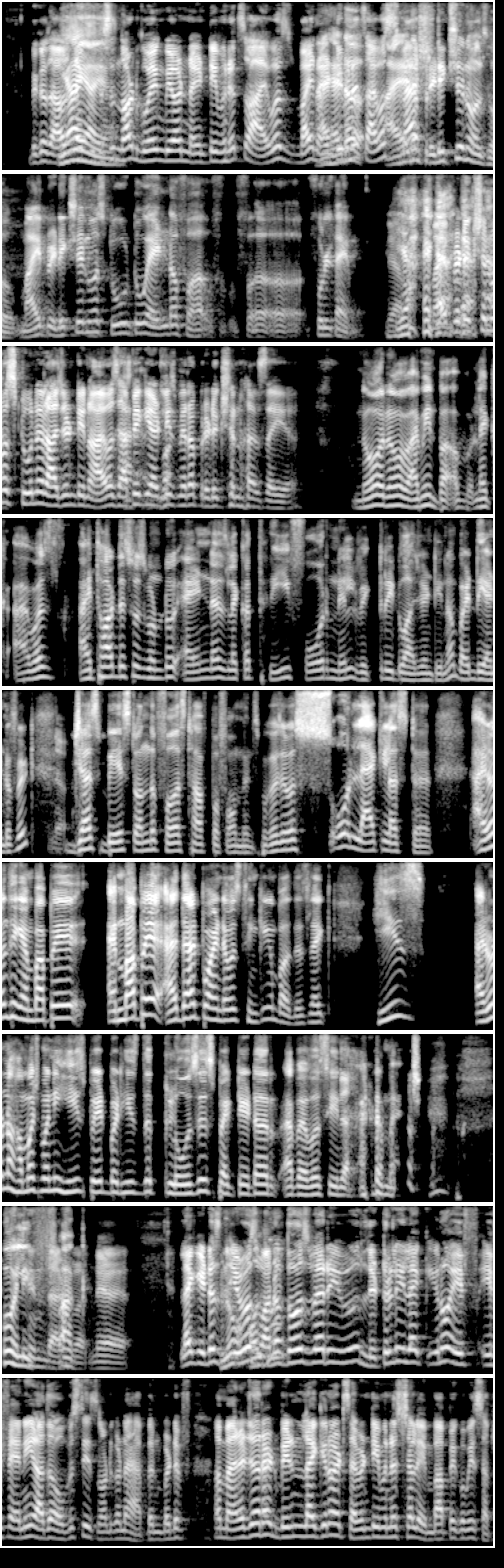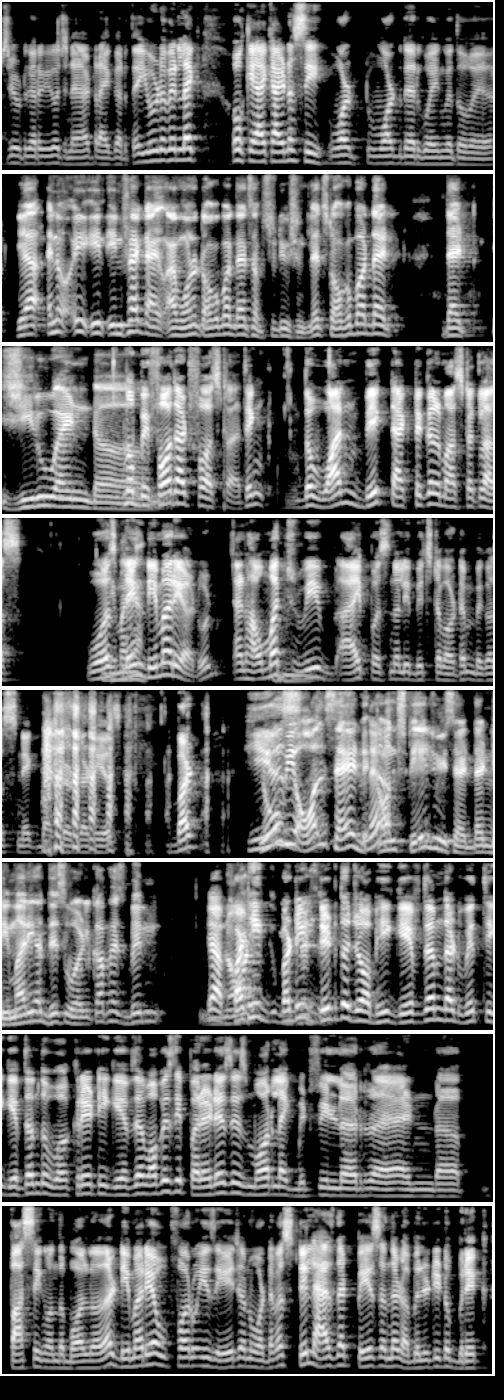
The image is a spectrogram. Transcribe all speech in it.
because I was yeah, like, yeah, this yeah. is not going beyond 90 minutes. So I was by 90 I minutes, a, I was. I smashed. had a prediction also. My prediction was two to end of uh, f- uh, full time. Yeah. my prediction was two nil Argentina. I was happy that at least my prediction was sahi. No, no. I mean, like I was, I thought this was going to end as like a three-four nil victory to Argentina by the end of it, no. just based on the first half performance because it was so lackluster. I don't think Mbappe, Mbappe at that point, I was thinking about this, like he's I don't know how much money he's paid, but he's the closest spectator I've ever seen at a match. Holy fuck! Yeah, yeah, like it is. No, it was although, one of those where you literally like you know if if any other obviously it's not going to happen. But if a manager had been like you know at 70 minutes, chal Mbappe ko bhi substitute karke kuch naya try karte, you would have been like okay, I kind of see what what they're going with over here. Yeah, I know. In, in fact, I I want to talk about that substitution. Let's talk about that that Giroud and uh, no before um, that first I think the one big tactical masterclass was Di playing. Di Maria dude and how much Hmm. we I personally bitched about him because snake bastard that he is but he no, is we all said Yeah. on stage. We said that Di Maria this World Cup has been Yeah, but he but he did the job. He gave them that width. He gave them the work rate. He gave them obviously Paredes is more like midfielder and uh, passing on the ball. Di Maria for his age and whatever still has that pace and that ability to break,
